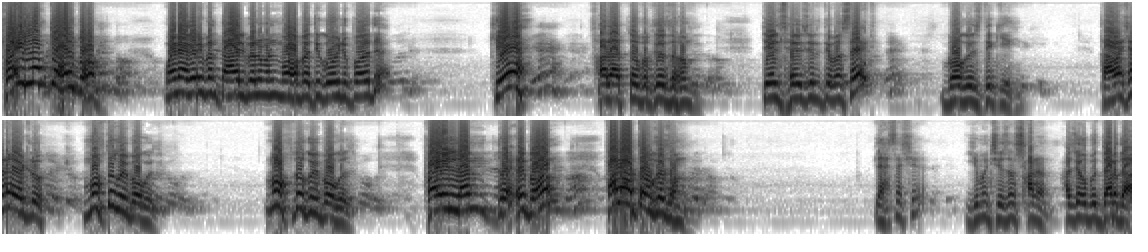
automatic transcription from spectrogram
فإن لم تحبهم وأنا غریبا طالب علم محبت کوئی نہیں پود کیا فلا تبغضهم. تیل تھزن تمن ست بغض تہ کی۔ تھاون چھنا اڑلو مفت گوئی بغض مفت گوئی بغض فعلم تحبهم فلا تبغضهم۔ لہذا یمن چیزن سنن حضرت ابو دردا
